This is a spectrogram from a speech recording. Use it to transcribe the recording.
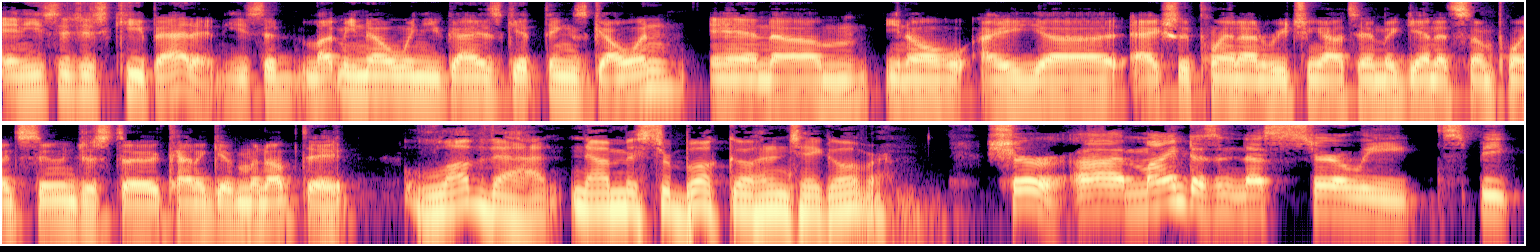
and he said, just keep at it. He said, let me know when you guys get things going. And, um, you know, I uh, actually plan on reaching out to him again at some point soon just to kind of give him an update. Love that. Now, Mr. Book, go ahead and take over. Sure. Uh, mine doesn't necessarily speak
